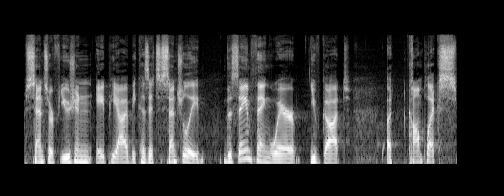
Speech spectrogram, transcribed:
sensor fusion API because it's essentially the same thing where you've got a complex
